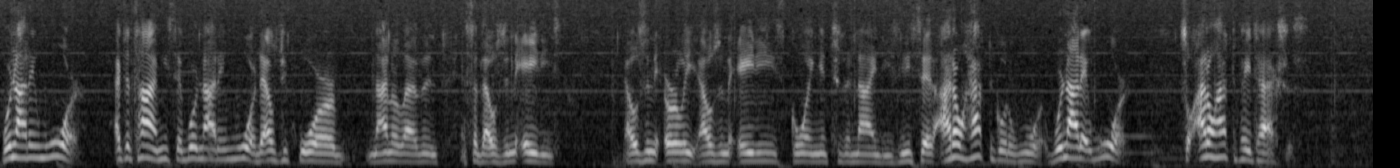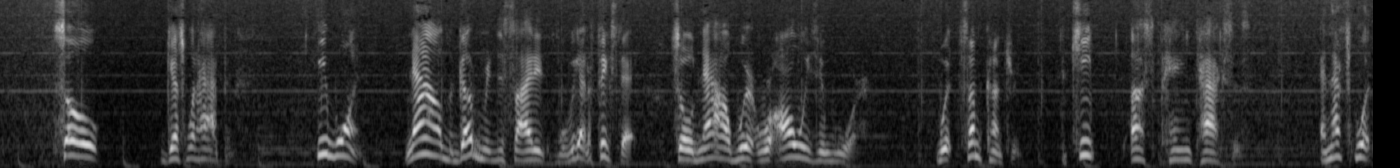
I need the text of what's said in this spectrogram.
We're not in war. At the time, he said, we're not in war. That was before 9-11 and so that was in the 80s. That was in the early, that was in the 80s going into the 90s. And he said, I don't have to go to war. We're not at war. So I don't have to pay taxes. So guess what happened? He won. Now the government decided, well, we got to fix that. So now we're, we're always in war with some country to keep us paying taxes. And that's what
